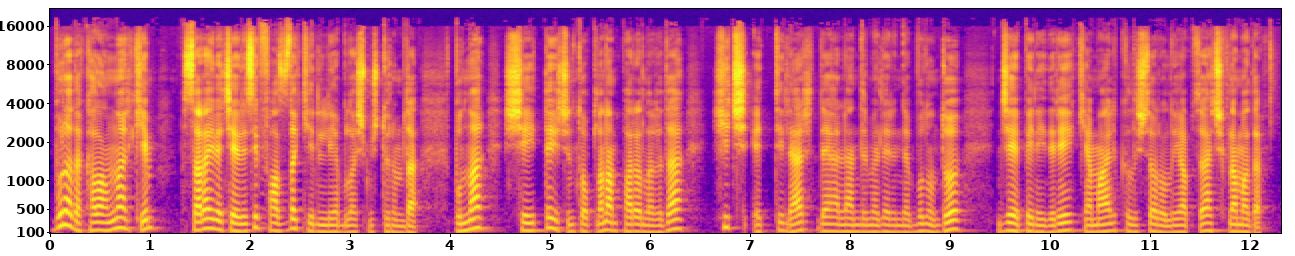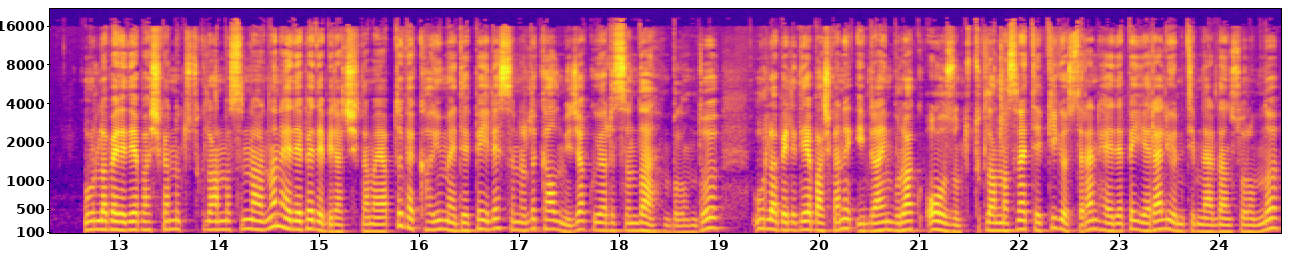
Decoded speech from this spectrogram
Burada kalanlar kim? Saray ve çevresi fazla kirliliğe bulaşmış durumda. Bunlar şehitler için toplanan paraları da hiç ettiler değerlendirmelerinde bulundu. CHP lideri Kemal Kılıçdaroğlu yaptığı açıklamada. Urla Belediye Başkanı'nın tutuklanmasının ardından HDP de bir açıklama yaptı ve kayyum HDP ile sınırlı kalmayacak uyarısında bulundu. Urla Belediye Başkanı İbrahim Burak Oğuz'un tutuklanmasına tepki gösteren HDP yerel yönetimlerden sorumlu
